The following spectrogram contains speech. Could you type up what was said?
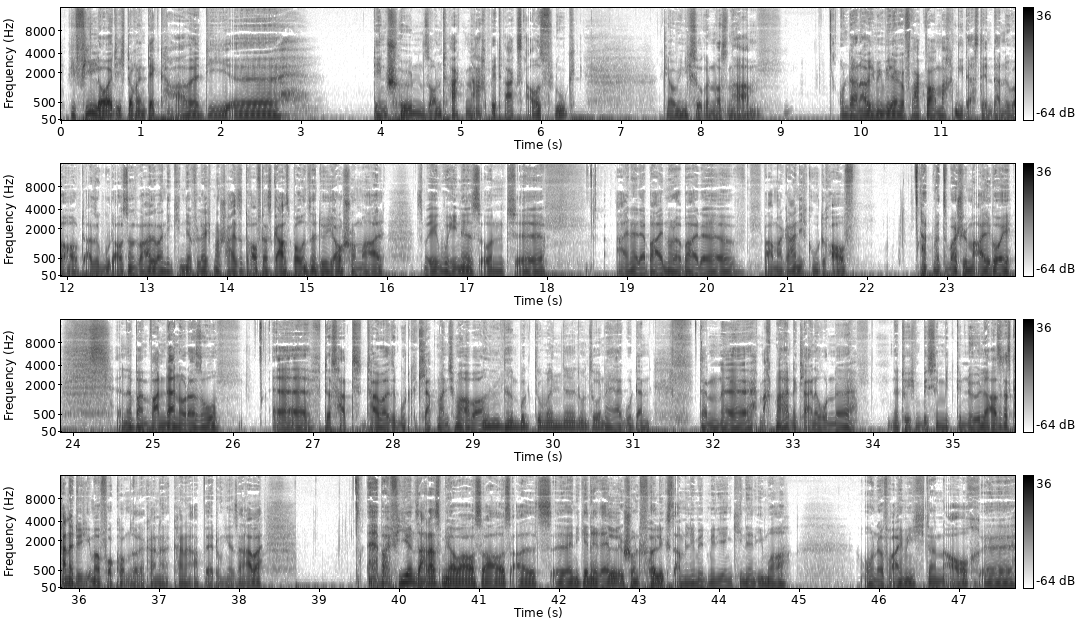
wie viele Leute ich doch entdeckt habe, die äh, den schönen Sonntagnachmittagsausflug, glaube ich, nicht so genossen haben. Und dann habe ich mich wieder gefragt, warum machen die das denn dann überhaupt? Also gut, ausnahmsweise waren die Kinder vielleicht mal scheiße drauf. Das gab es bei uns natürlich auch schon mal, dass man irgendwo hin ist und äh, einer der beiden oder beide war mal gar nicht gut drauf. Hatten wir zum Beispiel im Allgäu äh, ne, beim Wandern oder so. Äh, das hat teilweise gut geklappt, manchmal aber hm, Bock zu wandern und so. Naja, gut, dann, dann äh, macht man halt eine kleine Runde, natürlich ein bisschen mit Genöle. Also das kann natürlich immer vorkommen, soll ja keine, keine Abwertung hier sein. Aber äh, bei vielen sah das mir aber auch so aus, als äh, wenn die generell schon völligst am Limit mit ihren Kindern immer. Und da frage ich mich dann auch, äh,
